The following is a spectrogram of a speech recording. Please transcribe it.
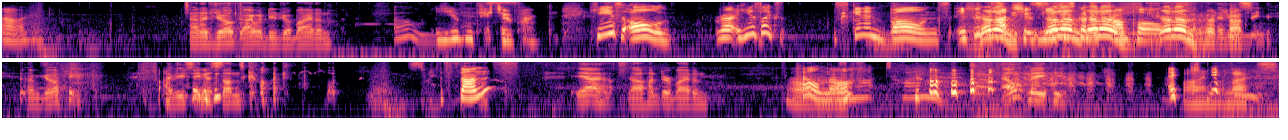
Oh, It's not a joke. I would do Joe Biden. Oh, you would do Joe Biden. He's old. Right? He's like skin and bones. If you Kill him! touch him, he's Kill just him! gonna Kill him! crumple. Kill him! Have you seen? I'm going. Have you seen the son's cock? Sons? yeah, uh, Hunter Biden. Oh, Hell no. Not. Help me! I Fine, can't. relax.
